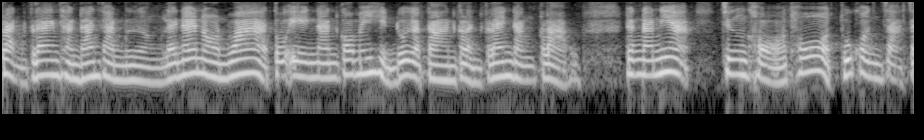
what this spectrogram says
กลั่นแกล้งทางด้านการเมือง และแน่นอนว่าตัวเองนั้นก็ไม่เห็นด้วยกับการกลั่นแกล้งดังกล่าว ดังนั้นเนี่ยจึงขอโทษทุกคนจากใจ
